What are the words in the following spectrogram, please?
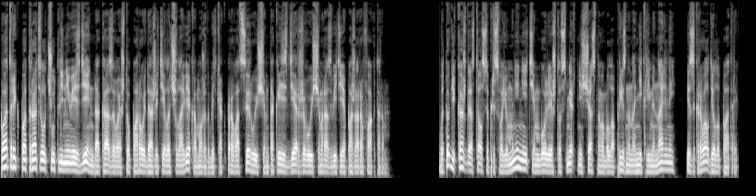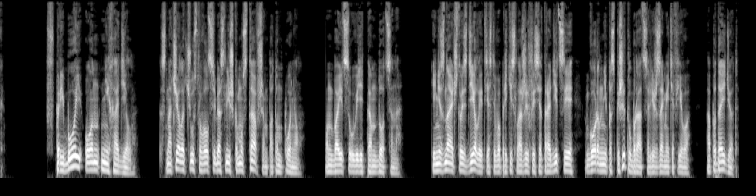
Патрик потратил чуть ли не весь день, доказывая, что порой даже тело человека может быть как провоцирующим, так и сдерживающим развитие пожара фактором. В итоге каждый остался при своем мнении, тем более, что смерть несчастного была признана некриминальной и закрывал дело Патрик. В прибой он не ходил. Сначала чувствовал себя слишком уставшим, потом понял. Он боится увидеть там Дотсона. И не знает, что сделает, если, вопреки сложившейся традиции, Горн не поспешит убраться, лишь заметив его, а подойдет.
